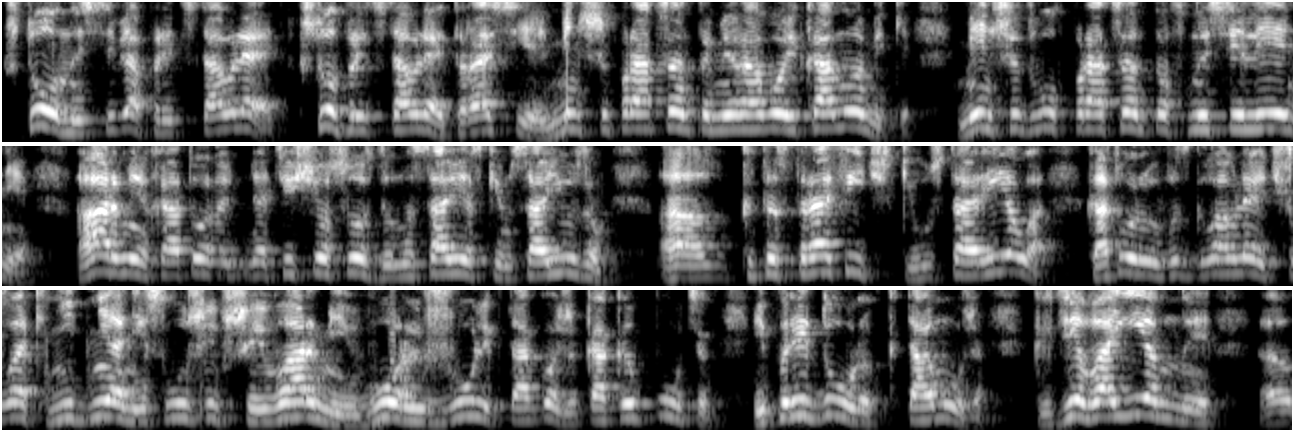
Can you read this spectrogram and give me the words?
Что он из себя представляет? Что представляет Россия? Меньше процента мировой экономики, меньше двух процентов населения, армия, которая блядь, еще создана Советским Союзом, а, катастрофически устарела, которую возглавляет человек ни дня не служивший в армии, вор и жулик такой же, как и Путин, и придурок к тому же, где военные, э,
